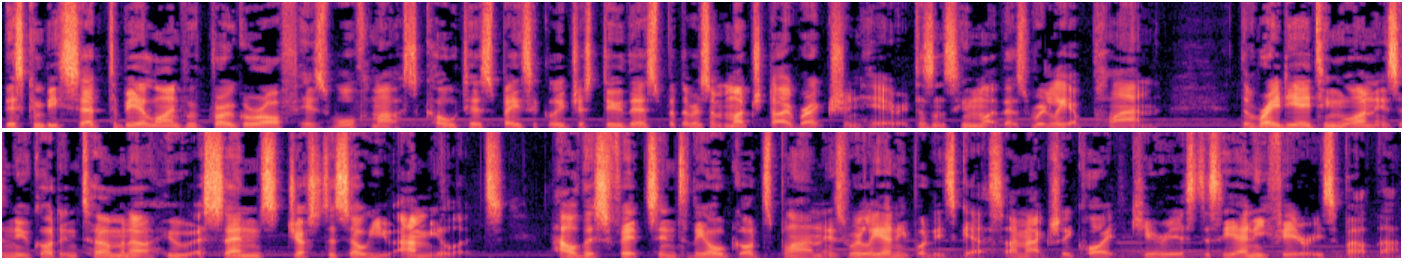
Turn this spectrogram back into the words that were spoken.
This can be said to be aligned with Groggoroth, his wolf mask cultists basically just do this, but there isn't much direction here. It doesn't seem like there's really a plan. The Radiating One is a new god in Termina who ascends just to sell you amulets. How this fits into the old god's plan is really anybody's guess. I'm actually quite curious to see any theories about that.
